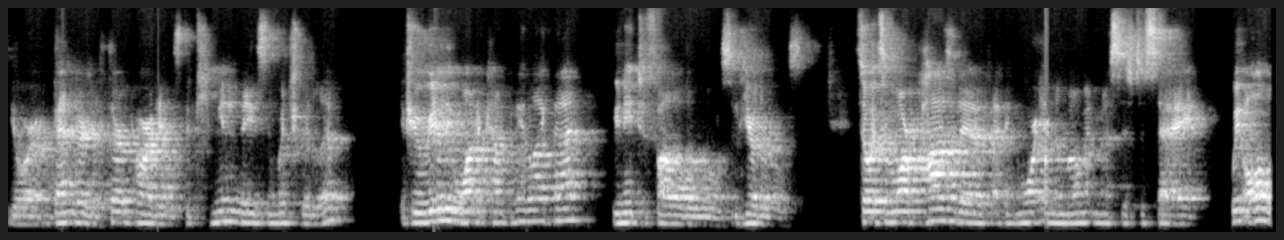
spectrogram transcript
your vendor, your third parties, the communities in which we live. If you really want a company like that, you need to follow the rules, and here are the rules. So it's a more positive, I think, more in the moment message to say, we all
